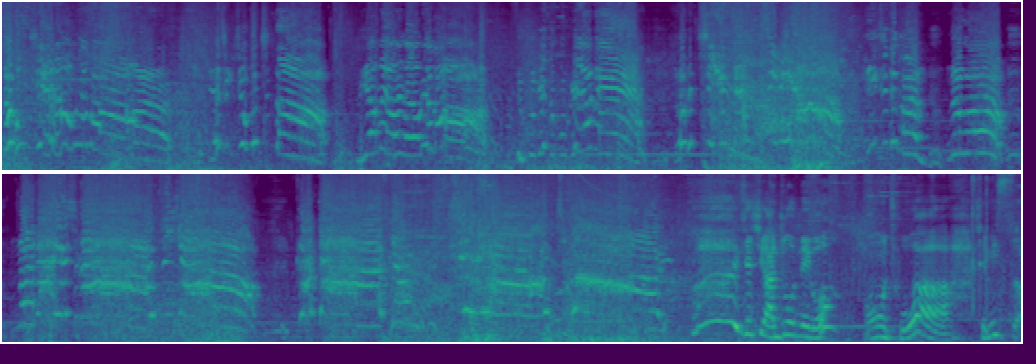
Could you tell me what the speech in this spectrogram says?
정치 형님들 야 지금 쳐붙인다. 위험해 형님들 둥글게 둥글게 해야 돼. 남친이야. 이지는 건 누구 너다 예수가 뛰겨 간다 병신이야. 죽어. 아 이 자식 안 죽었네 이거 어 좋아. 재밌어.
